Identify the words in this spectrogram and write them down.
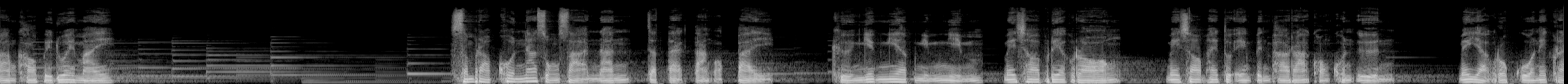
ตามเขาไปด้วยไหมสำหรับคนน่าสงสารนั้นจะแตกต่างออกไป คือเงียบเงียบหงิมหงิมไม่ชอบเรียกร้อง ไม่ชอบให้ตัวเองเป็นภาระของคนอื่น ไม่อยากรบกวนให้ใคร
